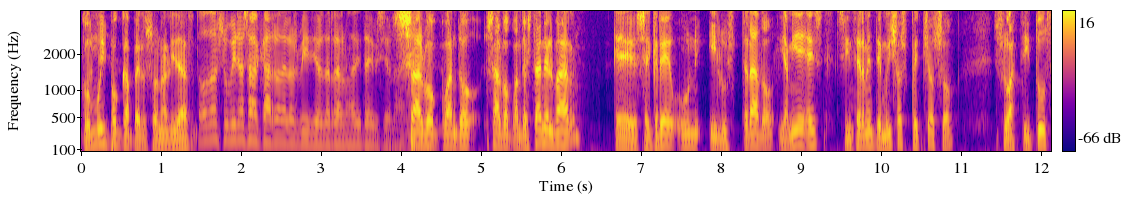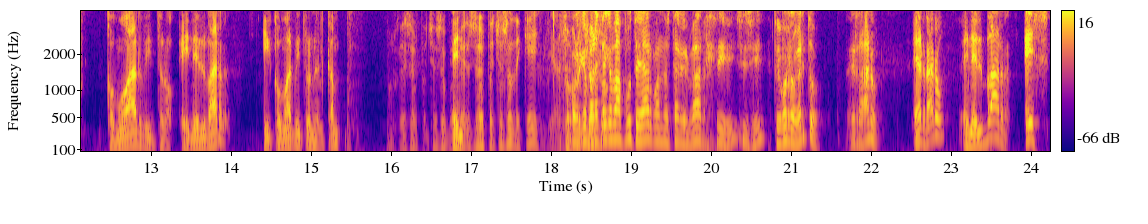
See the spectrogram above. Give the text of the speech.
con muy poca personalidad. Todos subiros al carro de los vídeos de Real Madrid Televisión. ¿eh? Salvo cuando, salvo cuando está en el bar que se cree un ilustrado, y a mí es sinceramente muy sospechoso su actitud como árbitro en el bar y como árbitro en el campo. ¿Por qué sospechoso? ¿Por qué? En... ¿Sospechoso de qué? Porque parece que va a putear cuando está en el bar. Sí, sí, sí. Tengo Roberto. Es raro. Es raro. En el bar es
